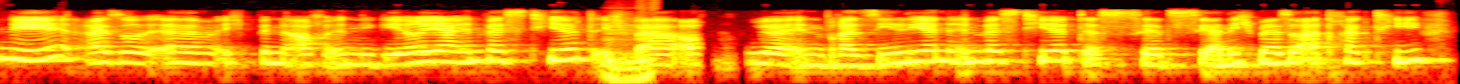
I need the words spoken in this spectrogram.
Nee, also äh, ich bin auch in Nigeria investiert. Ich mhm. war auch früher in Brasilien investiert. Das ist jetzt ja nicht mehr so attraktiv.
